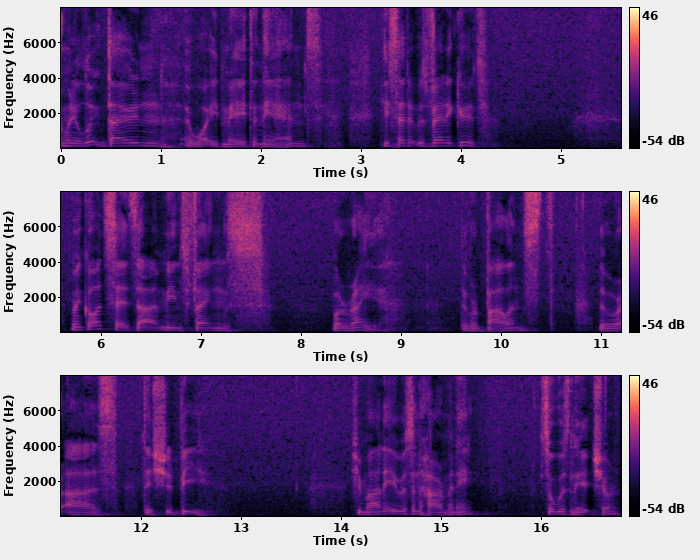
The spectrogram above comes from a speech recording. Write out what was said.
And when He looked down at what He'd made in the end, He said it was very good. When God says that, it means things were right, they were balanced, they were as they should be. Humanity was in harmony, so was nature.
